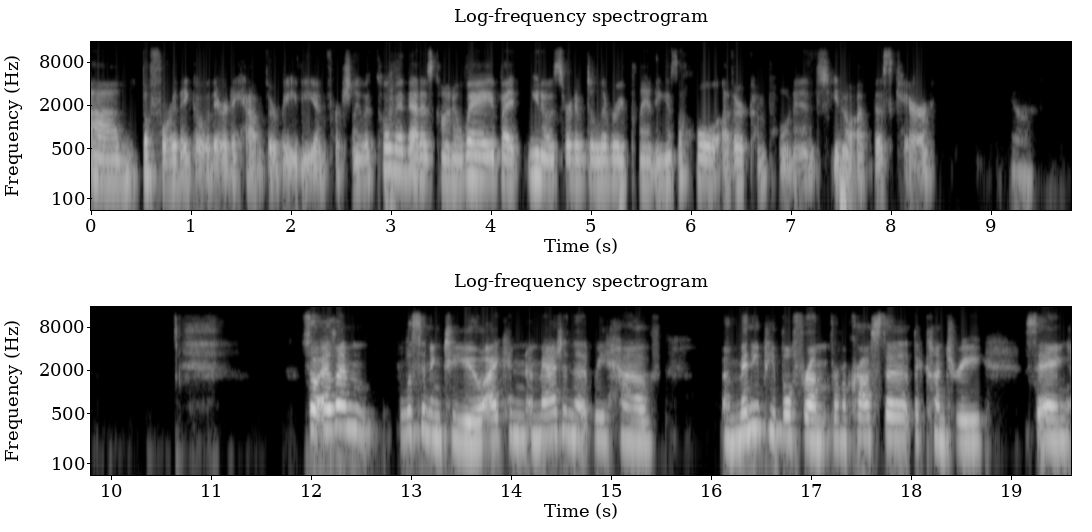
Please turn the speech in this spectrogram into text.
um, before they go there to have their baby. Unfortunately, with COVID, that has gone away, but you know, sort of delivery planning is a whole other component, you know, of this care. Yeah. So as I'm listening to you, I can imagine that we have uh, many people from from across the the country saying,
